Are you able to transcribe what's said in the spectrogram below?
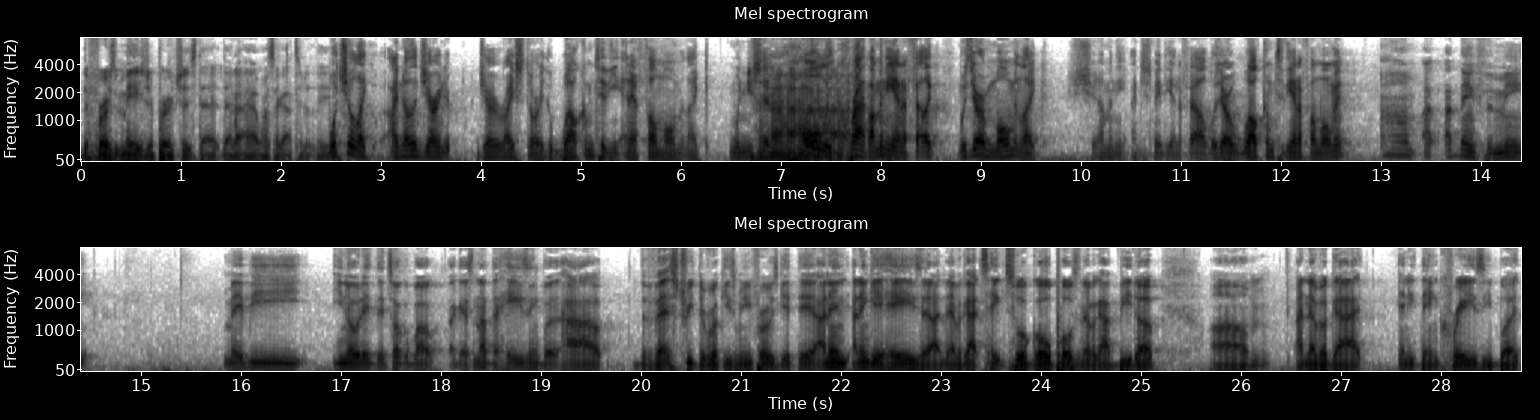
the first major purchase that, that I had once I got to the league. What's your like? I know the Jerry Jerry Rice story. The welcome to the NFL moment. Like when you said, "Holy crap, I'm in the NFL." Like, was there a moment like, "Shit, I'm in the. I just made the NFL." Was there a welcome to the NFL moment? Um, I, I think for me, maybe you know, they, they talk about I guess not the hazing, but how the vets treat the rookies when you first get there. I didn't I didn't get hazed. I never got taped to a goalpost. I never got beat up. Um, I never got anything crazy, but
